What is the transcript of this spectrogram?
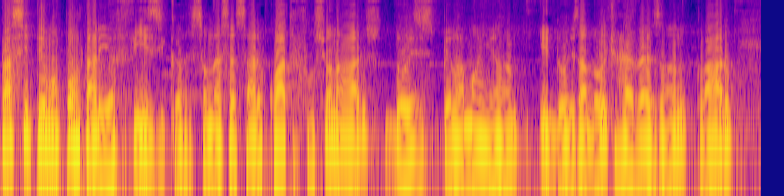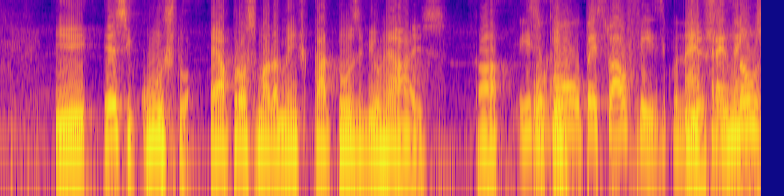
para se ter uma portaria física são necessários quatro funcionários, dois pela manhã e dois à noite, revezando, claro. E esse custo é aproximadamente 14 mil reais. Tá? Isso com o pessoal físico, né? Isso. Não,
